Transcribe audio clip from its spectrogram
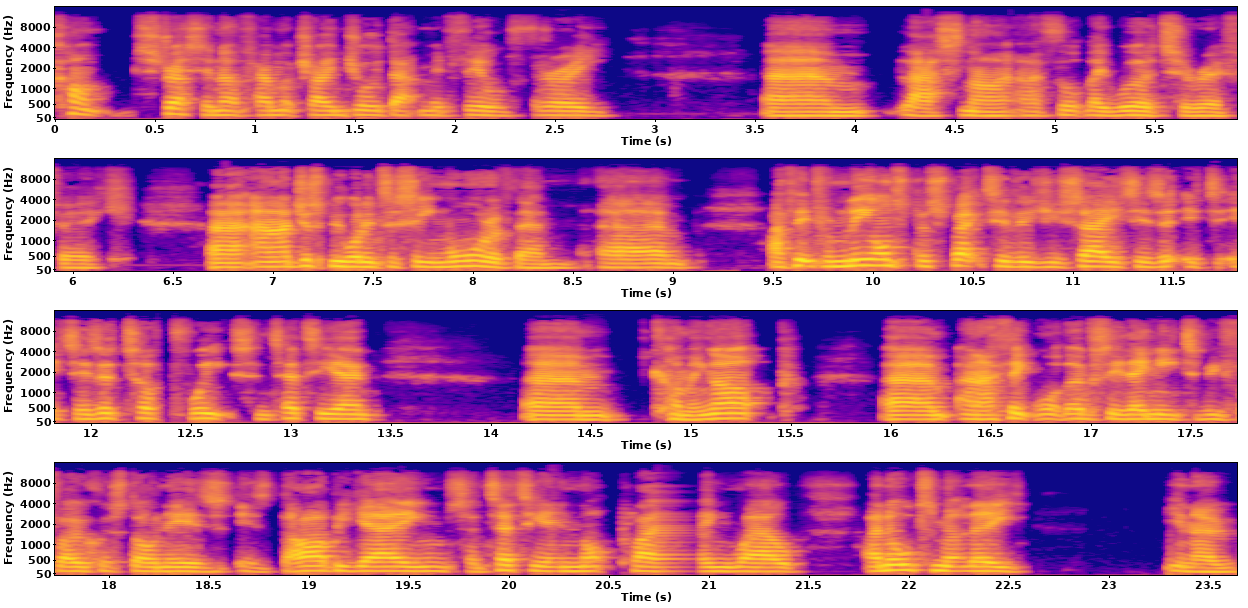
can't stress enough how much I enjoyed that midfield three um, last night. I thought they were terrific, uh, and I'd just be wanting to see more of them. Um, I think from Lyon's perspective, as you say, it is it, it is a tough week. Saint Etienne um, coming up. Um, and I think what obviously they need to be focused on is is derby games, Saint Etienne not playing well, and ultimately, you know,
